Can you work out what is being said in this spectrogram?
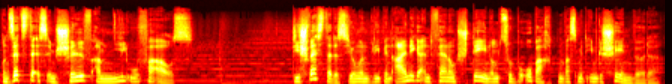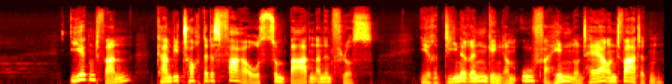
und setzte es im Schilf am Nilufer aus. Die Schwester des Jungen blieb in einiger Entfernung stehen, um zu beobachten, was mit ihm geschehen würde. Irgendwann kam die Tochter des Pharaos zum Baden an den Fluss. Ihre Dienerinnen gingen am Ufer hin und her und warteten.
